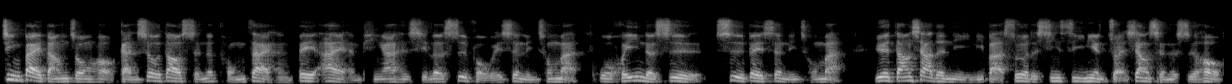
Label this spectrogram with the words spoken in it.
敬拜当中，哈，感受到神的同在，很被爱，很平安，很喜乐，是否为圣灵充满？我回应的是，是被圣灵充满。因为当下的你，你把所有的心思意念转向神的时候，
